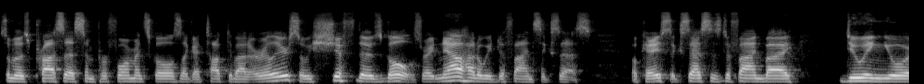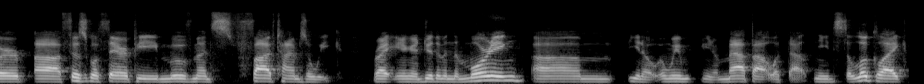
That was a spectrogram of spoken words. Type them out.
some of those process and performance goals, like I talked about earlier. So we shift those goals right now. How do we define success? Okay. Success is defined by doing your uh, physical therapy movements five times a week right you're going to do them in the morning um, you know and we you know map out what that needs to look like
